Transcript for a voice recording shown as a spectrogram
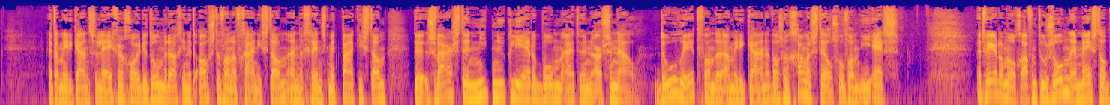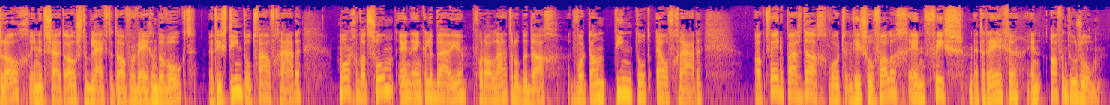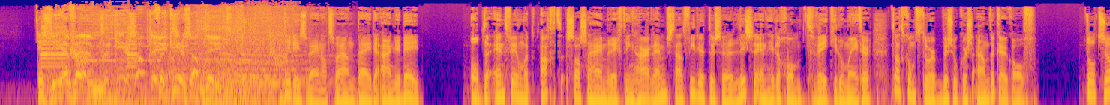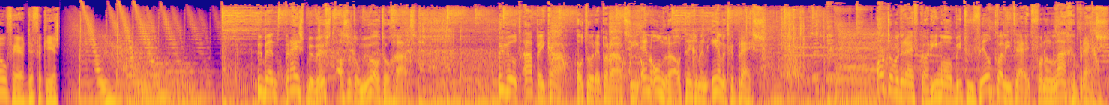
Het Amerikaanse leger gooide donderdag in het oosten van Afghanistan... aan de grens met Pakistan... de zwaarste niet-nucleaire bom uit hun arsenaal. Doelwit van de Amerikanen was een gangenstelsel van IS. Het weer dan nog, af en toe zon en meestal droog. In het zuidoosten blijft het overwegend bewolkt. Het is 10 tot 12 graden. Morgen wat zon en enkele buien, vooral later op de dag. Het wordt dan 10 tot 11 graden. Ook tweede paasdag wordt wisselvallig en fris... met regen en af en toe zon. Dit is ZFM, verkeersupdate. verkeersupdate. Dit is Wijnald Zwaan bij de ANWB. Op de N208 Sassenheim richting Haarlem staat file tussen Lisse en Hillegom 2 kilometer. Dat komt door bezoekers aan de Keukenhof. Tot zover de verkeers... U bent prijsbewust als het om uw auto gaat. U wilt APK, autoreparatie en onderhoud tegen een eerlijke prijs. Autobedrijf Carimo biedt u veel kwaliteit voor een lage prijs.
